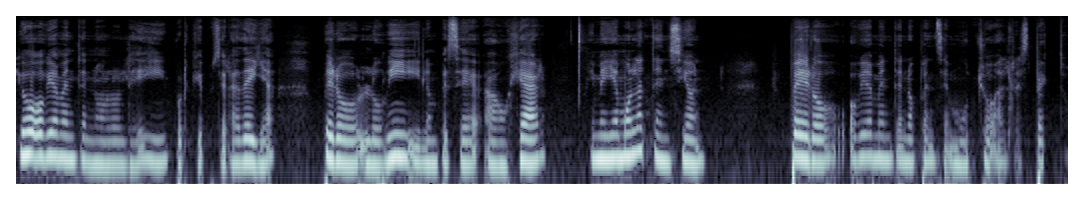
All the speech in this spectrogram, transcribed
Yo obviamente no lo leí porque pues, era de ella, pero lo vi y lo empecé a ojear y me llamó la atención, pero obviamente no pensé mucho al respecto.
